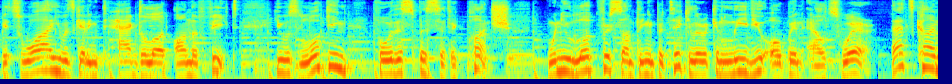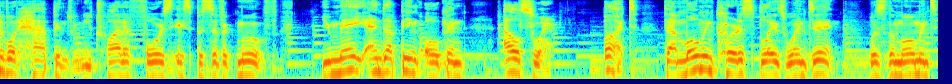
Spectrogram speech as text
It's why he was getting tagged a lot on the feet. He was looking for this specific punch. When you look for something in particular, it can leave you open elsewhere. That's kind of what happens when you try to force a specific move. You may end up being open elsewhere. But that moment Curtis Blaydes went in was the moment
